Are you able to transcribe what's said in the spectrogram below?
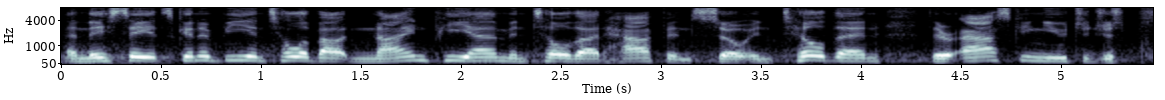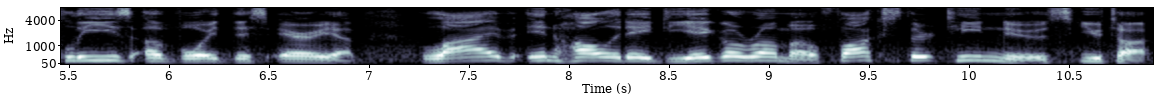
and they say it's going to be until about 9 p.m. until that happens. So until then they're asking you to just please avoid this area. Live in Holladay Diego Romo, Fox 13 News, Utah.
